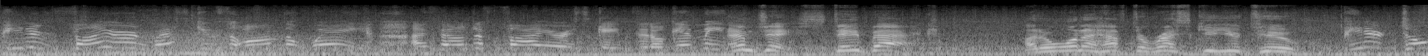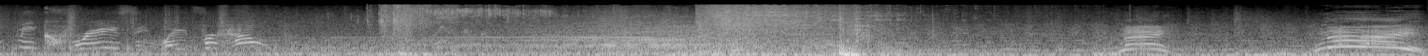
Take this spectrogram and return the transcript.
Peter, fire and rescue's on the way. I found a fire escape that'll get me. MJ, stay back! I don't want to have to rescue you too. Peter, don't be crazy. Wait for help. May! May!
